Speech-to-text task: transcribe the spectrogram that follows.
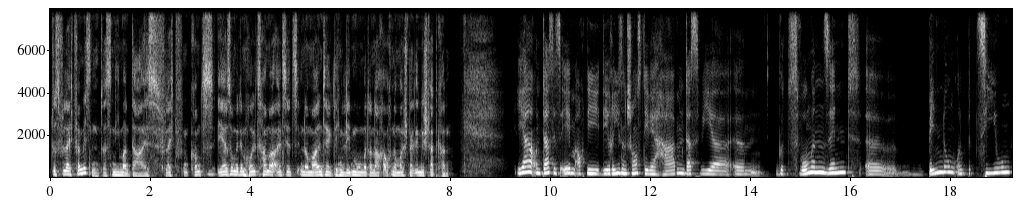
das vielleicht vermissen, dass niemand da ist. Vielleicht kommt es eher so mit dem Holzhammer als jetzt im normalen täglichen Leben, wo man danach auch nochmal schnell in die Stadt kann. Ja, und das ist eben auch die, die Riesenchance, die wir haben, dass wir ähm, gezwungen sind, äh, Bindung und Beziehung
